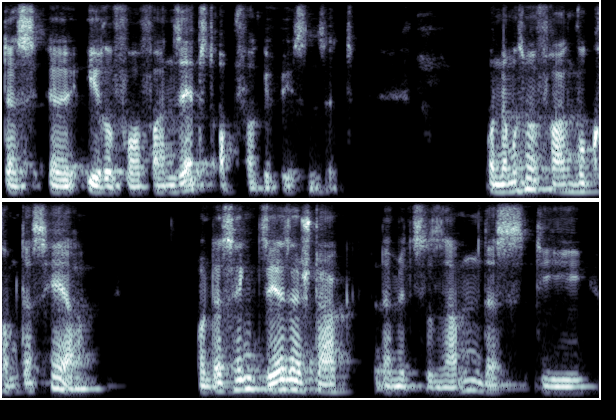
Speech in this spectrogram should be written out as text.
dass äh, ihre Vorfahren selbst Opfer gewesen sind. Und da muss man fragen, wo kommt das her? Und das hängt sehr, sehr stark damit zusammen, dass die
